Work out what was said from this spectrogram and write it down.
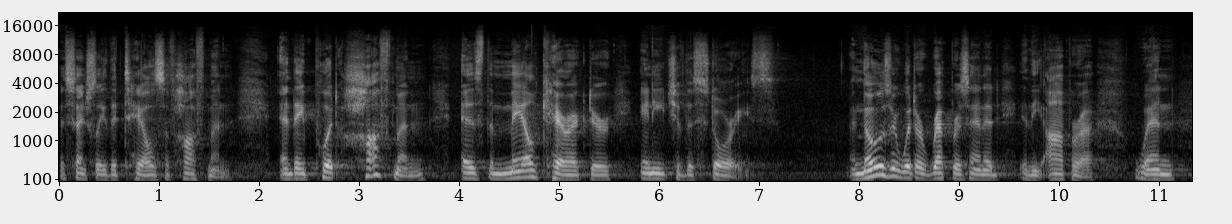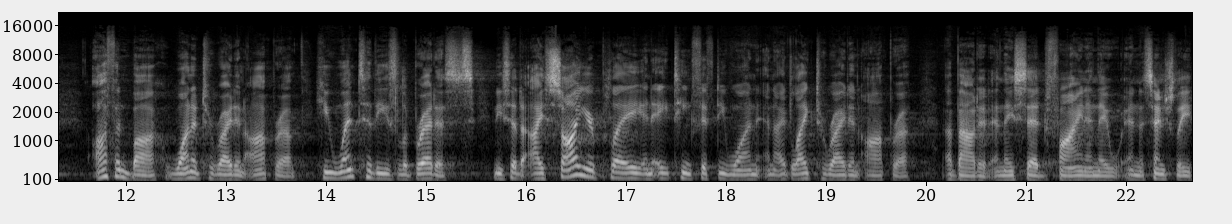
essentially the Tales of Hoffmann. And they put Hoffmann as the male character in each of the stories. And those are what are represented in the opera. When Offenbach wanted to write an opera, he went to these librettists and he said, I saw your play in 1851 and I'd like to write an opera about it. And they said, fine. And, they, and essentially,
